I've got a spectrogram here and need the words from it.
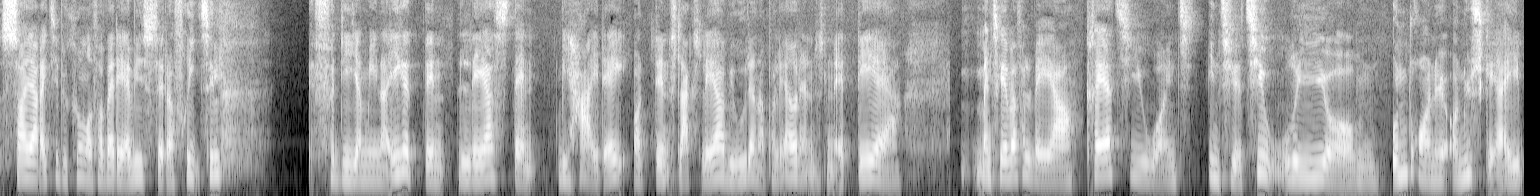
så er jeg rigtig bekymret for, hvad det er, vi sætter fri til. Fordi jeg mener ikke, at den lærerstand, vi har i dag, og den slags lærer, vi uddanner på læreruddannelsen, at det er man skal i hvert fald være kreativ og initiativrig og um, undrende og nysgerrig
